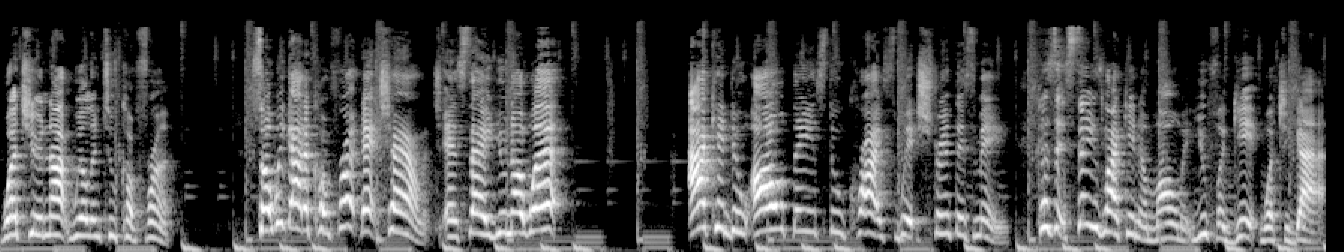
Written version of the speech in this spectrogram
what you're not willing to confront. So we got to confront that challenge and say, You know what? I can do all things through Christ, which strengthens me. Because it seems like in a moment you forget what you got.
